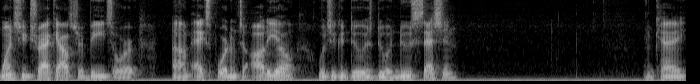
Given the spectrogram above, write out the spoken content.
Once you track out your beats or um, export them to audio, what you could do is do a new session. Okay.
